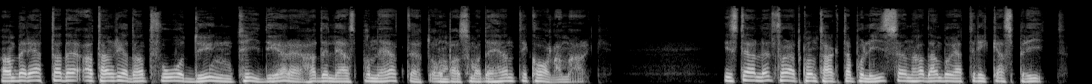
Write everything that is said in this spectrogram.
Han berättade att han redan två dygn tidigare hade läst på nätet om vad som hade hänt i Kalamark. Istället för att kontakta polisen hade han börjat dricka sprit.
